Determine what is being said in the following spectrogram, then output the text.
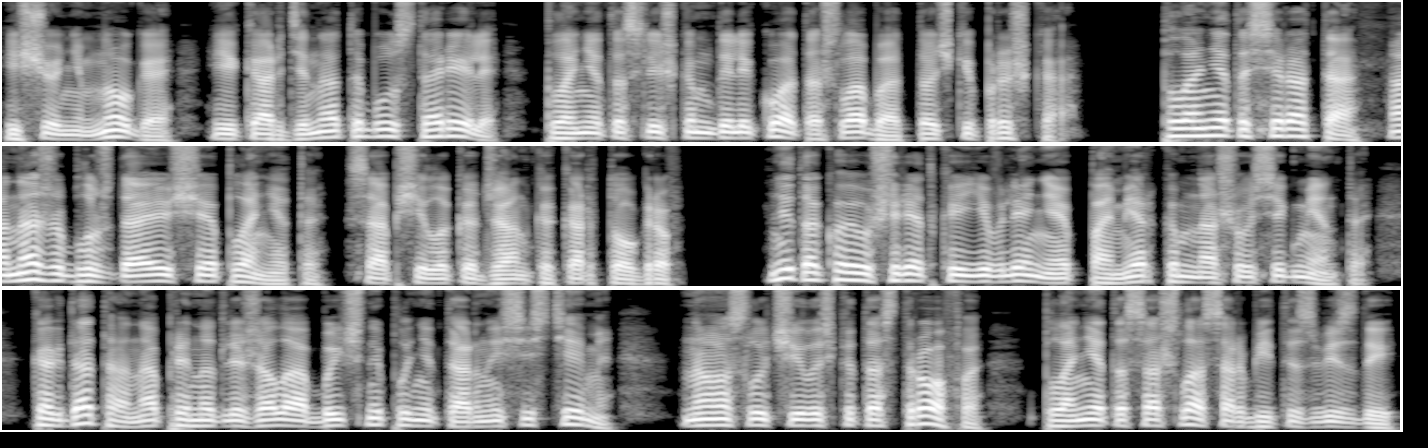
Еще немного, и координаты бы устарели, планета слишком далеко отошла бы от точки прыжка. «Планета-сирота, она же блуждающая планета», — сообщила Каджанка-картограф. «Не такое уж редкое явление по меркам нашего сегмента. Когда-то она принадлежала обычной планетарной системе, но случилась катастрофа. Планета сошла с орбиты звезды,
